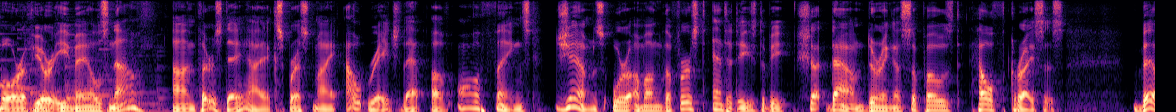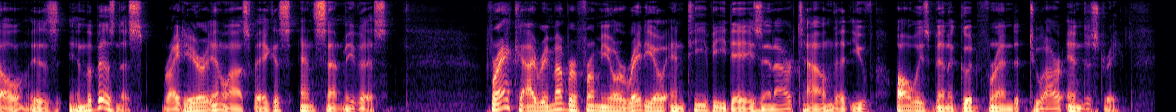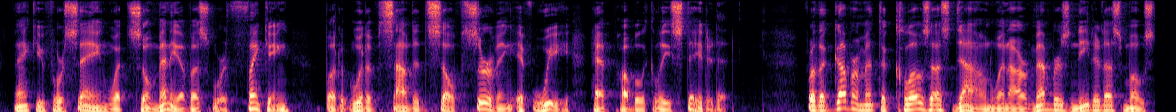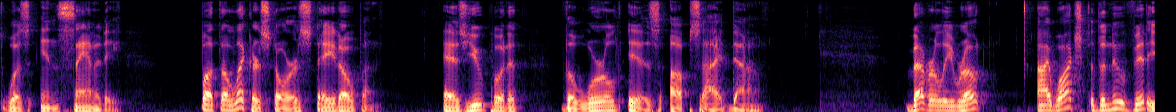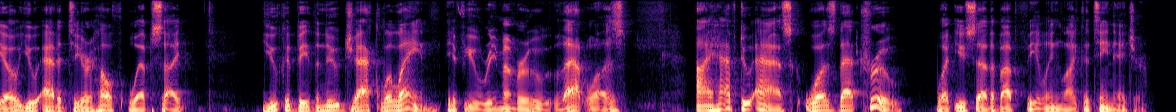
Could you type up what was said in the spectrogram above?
More of your emails now. On Thursday, I expressed my outrage that, of all things, gyms were among the first entities to be shut down during a supposed health crisis. Bill is in the business right here in Las Vegas and sent me this. Frank, I remember from your radio and TV days in our town that you've always been a good friend to our industry. Thank you for saying what so many of us were thinking, but it would have sounded self serving if we had publicly stated it. For the government to close us down when our members needed us most was insanity. But the liquor stores stayed open. As you put it, the world is upside down. Beverly wrote, I watched the new video you added to your health website. You could be the new Jack LaLanne, if you remember who that was. I have to ask, was that true, what you said about feeling like a teenager?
